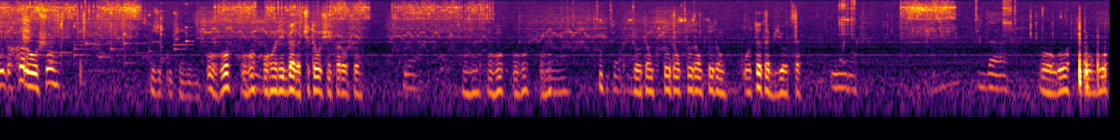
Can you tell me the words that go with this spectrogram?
Что-то хорошее. Скажи, куча. Ого, ого, ого, ребята, что-то очень хорошее. Ого, ого, ого, ого. Кто там, кто там, кто там, кто там? Вот это бьется. Нет. Да. Ого, ого,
